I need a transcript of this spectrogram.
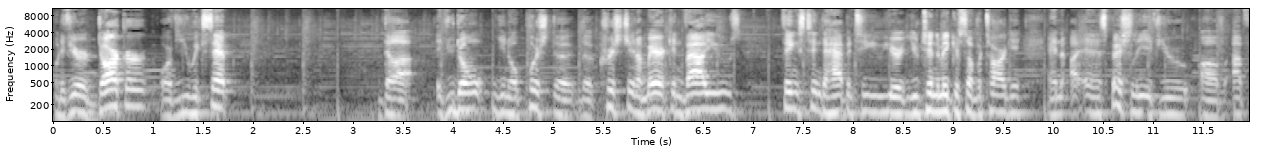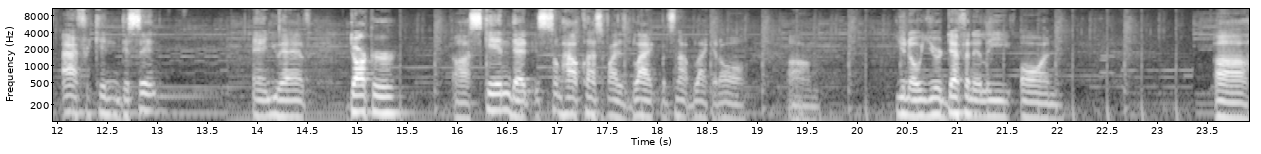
But if you're darker or if you accept the, if you don't, you know, push the the Christian American values, things tend to happen to you. you you tend to make yourself a target, and uh, and especially if you're of, of African descent and you have darker uh, skin that is somehow classified as black, but it's not black at all, um, you know, you're definitely on uh,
